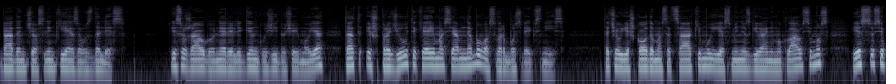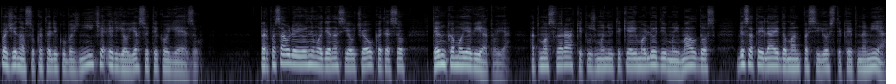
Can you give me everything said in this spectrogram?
vedančios link Jėzaus dalis. Jis užaugo nereligingų žydų šeimoje, tad iš pradžių tikėjimas jam nebuvo svarbus veiksnys. Tačiau ieškodamas atsakymų į esminius gyvenimo klausimus, jis susipažino su katalikų bažnyčia ir joje sutiko Jėzų. Per pasaulio jaunimo dienas jaučiau, kad esu tinkamoje vietoje atmosfera, kitų žmonių tikėjimo liudymai, maldos, visa tai leido man pasijusti kaip namie,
